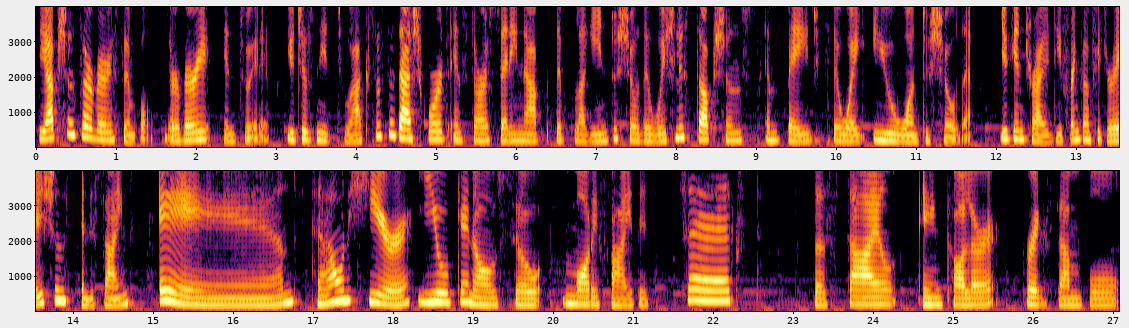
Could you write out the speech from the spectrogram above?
the options are very simple, they're very intuitive. You just need to access the dashboard and start setting up the plugin to show the wishlist options and page the way you want to show them. You can try different configurations and designs and down here, you can also modify the text, the style, and color. For example,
